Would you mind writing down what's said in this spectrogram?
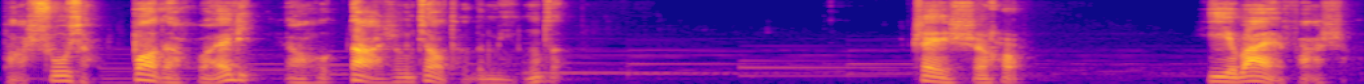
把舒晓抱在怀里，然后大声叫他的名字。这时候。意外发生了，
